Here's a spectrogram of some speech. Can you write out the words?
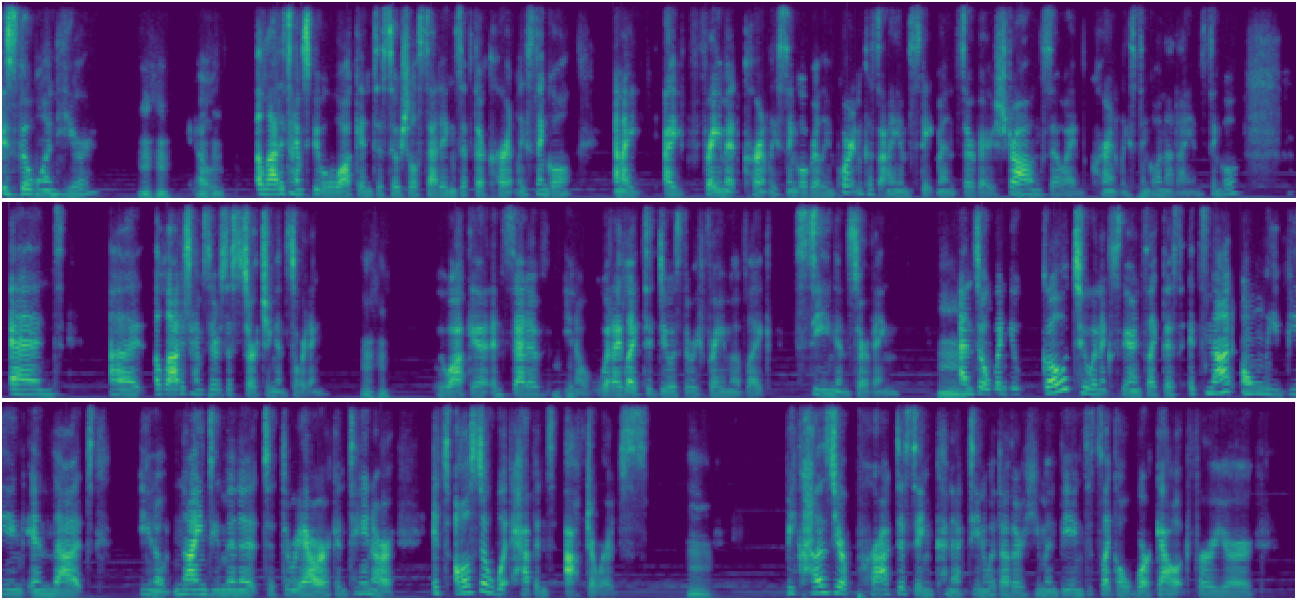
is the one here mm-hmm. you know mm-hmm. A lot of times people walk into social settings if they're currently single and i i frame it currently single really important because i am statements are very strong so i'm currently mm-hmm. single not i am single and uh, a lot of times there's a searching and sorting mm-hmm. we walk in instead of you mm-hmm. know what i like to do is the reframe of like seeing and serving Mm. And so when you go to an experience like this, it's not only being in that, you know, 90 minute to three hour container, it's also what happens afterwards. Mm. Because you're practicing connecting with other human beings, it's like a workout for your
